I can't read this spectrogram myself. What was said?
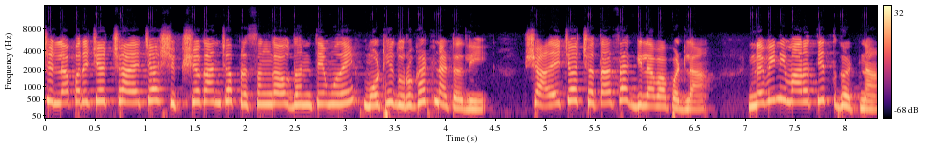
जिल्हा परिषद शाळेच्या शिक्षकांच्या प्रसंगावधनतेमुळे मोठी दुर्घटना टळली. शाळेच्या छताचा गिलावा पडला. नवीन इमारतीत घटना.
